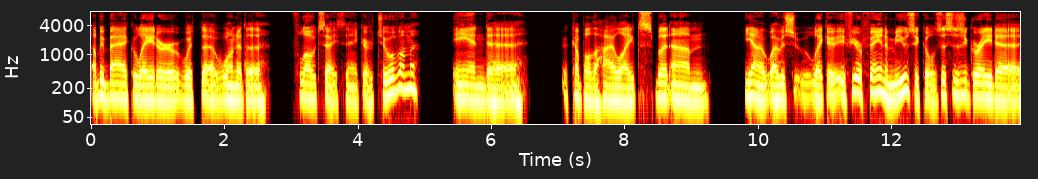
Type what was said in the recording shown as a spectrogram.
I'll be back later with uh, one of the floats, I think, or two of them, and uh, a couple of the highlights. But um, yeah, I was like, if you're a fan of musicals, this is a great uh,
